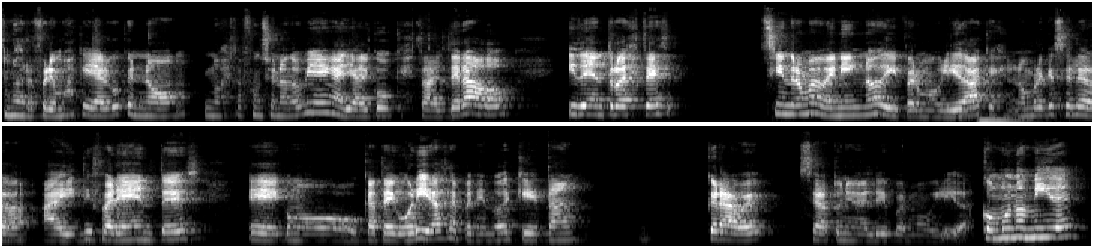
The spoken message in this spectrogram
nos referimos a que hay algo que no, no está funcionando bien, hay algo que está alterado, y dentro de este síndrome benigno de hipermovilidad, que es el nombre que se le da, hay diferentes eh, como categorías dependiendo de qué tan grave sea tu nivel de hipermovilidad. ¿Cómo uno mide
